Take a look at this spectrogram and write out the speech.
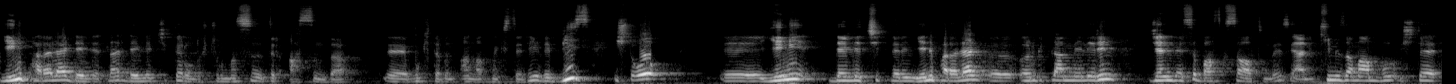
yeni paralel devletler, devletçikler oluşturmasıdır aslında e, bu kitabın anlatmak istediği ve biz işte o e, yeni devletçiklerin, yeni paralel e, örgütlenmelerin cenderesi baskısı altındayız. Yani kimi zaman bu işte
